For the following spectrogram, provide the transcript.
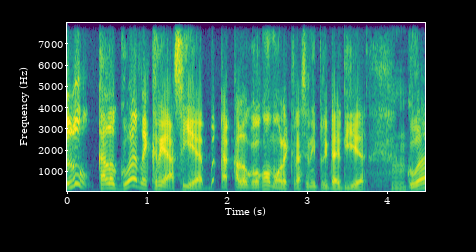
lu kalau gue rekreasi ya kalau gue ngomong rekreasi ini pribadi ya Hmm. gue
